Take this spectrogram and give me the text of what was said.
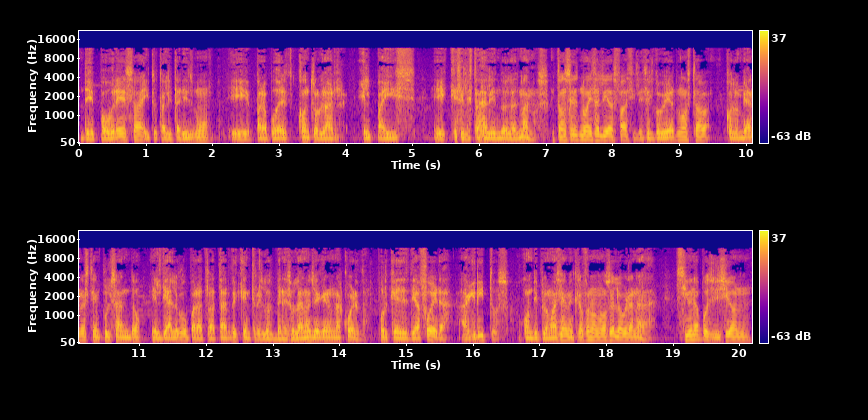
de pobreza y totalitarismo eh, para poder controlar el país eh, que se le está saliendo de las manos. Entonces no hay salidas fáciles. El gobierno está, colombiano está impulsando el diálogo para tratar de que entre los venezolanos lleguen a un acuerdo, porque desde afuera, a gritos o con diplomacia de micrófono no se logra nada. Si una posición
